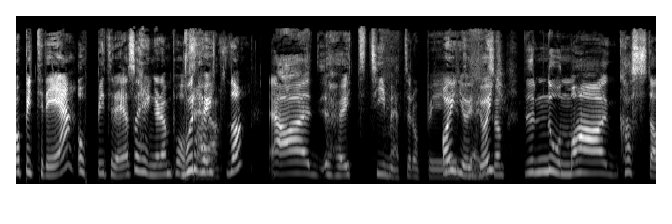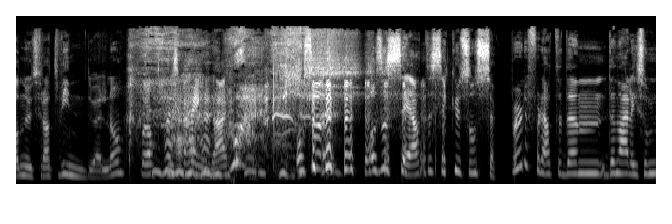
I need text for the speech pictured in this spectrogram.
Oppi treet? Oppi treet så henger det en pose. Hvor høyt da? Ja, høyt. Ti meter oppi Oi, oi, treet. oi. Liksom. Noen må ha kasta den ut fra et vindu eller noe. For at den skal henge der og, så, og så ser jeg at det ser ikke ut som søppel, Fordi den, den er liksom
